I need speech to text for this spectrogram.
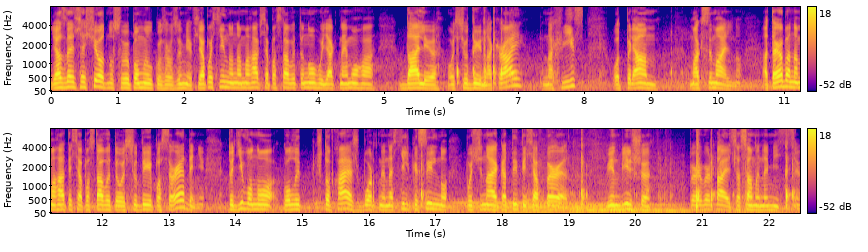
Я, здається, ще одну свою помилку зрозумів. Я постійно намагався поставити ногу якнаймога далі, ось сюди, на край, на хвіст, от прям максимально. А треба намагатися поставити ось сюди посередині. Тоді воно, коли штовхаєш, борт не настільки сильно починає катитися вперед. Він більше перевертається саме на місці.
